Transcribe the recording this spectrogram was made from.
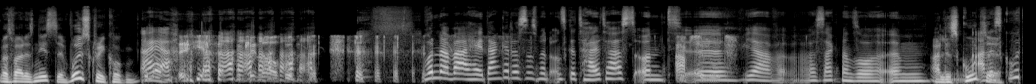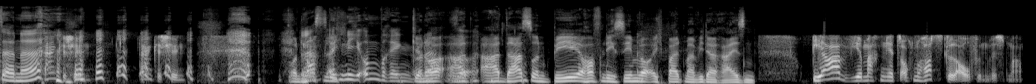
was war das nächste? Wolf's Creek gucken. Genau. Ah ja. ja, genau. Wunderbar. Hey, danke, dass du es mit uns geteilt hast. Und äh, ja, was sagt man so? Ähm, alles Gute. Alles Gute, ne? Dankeschön. Dankeschön. Und Lasst euch nicht umbringen. Genau, so. A, A, das und B, hoffentlich sehen wir euch bald mal wieder reisen. Ja, wir machen jetzt auch ein Hostel auf in Wismar.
